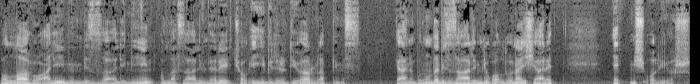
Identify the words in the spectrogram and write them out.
Vallahu alimun biz zalimin. Allah zalimleri çok iyi bilir diyor Rabbimiz. Yani bunun da bir zalimlik olduğuna işaret etmiş oluyor.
